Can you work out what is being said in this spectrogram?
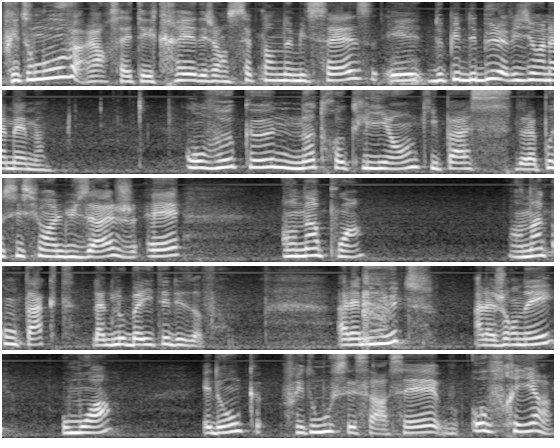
Free to Move, alors ça a été créé déjà en septembre 2016 et depuis le début la vision est la même. On veut que notre client qui passe de la possession à l'usage ait en un point, en un contact, la globalité des offres. À la minute, à la journée, au mois. Et donc, Free to Move, c'est ça, c'est offrir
